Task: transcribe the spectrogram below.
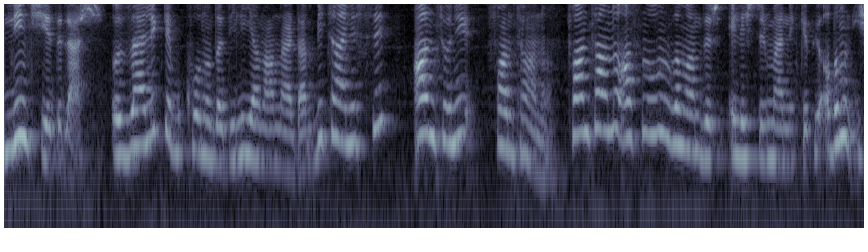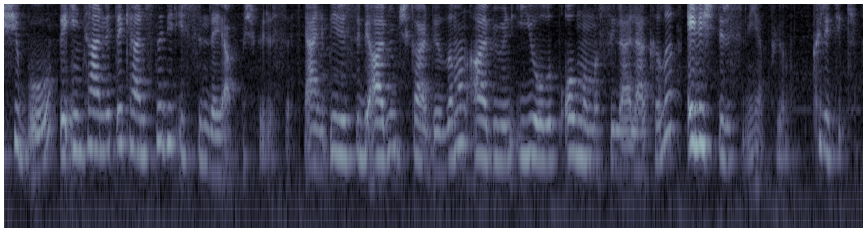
linç yediler. Özellikle bu konuda dili yananlardan bir tanesi Anthony Fantano. Fantano aslında uzun zamandır eleştirmenlik yapıyor. Adamın işi bu ve internette kendisine bir isim de yapmış birisi. Yani birisi bir albüm çıkardığı zaman albümün iyi olup olmamasıyla alakalı eleştirisini yapıyor. Kritik.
